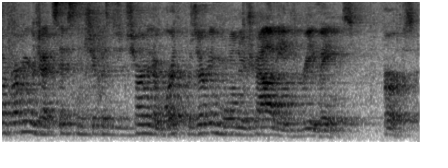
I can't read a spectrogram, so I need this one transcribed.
affirming reject citizenship as a determinant of worth, preserving moral neutrality in three ways. First,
